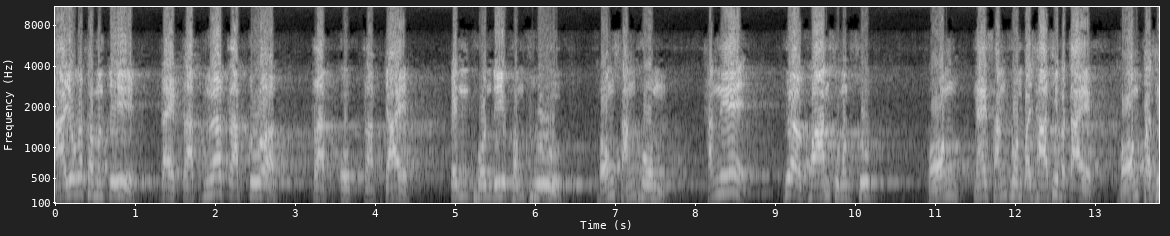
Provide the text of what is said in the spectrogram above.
นายกรัฐมนตรีได้กลับเนื้อกลับตัว กลับอกกลับใจ เป็นคนดีของครูของสังคม ทั้งนี้เพื่อความสงบสุขของในสังคมประชาธิปไตยของประเท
